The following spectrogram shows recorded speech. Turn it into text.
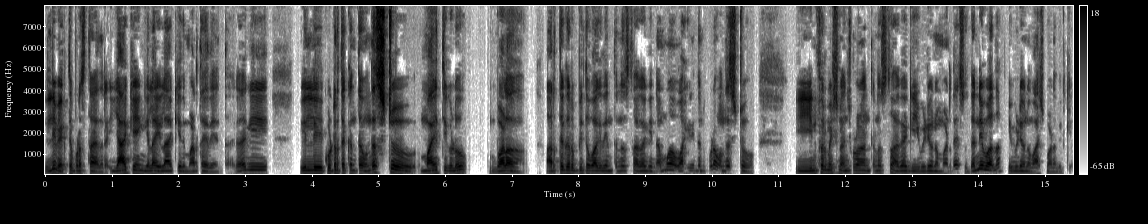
ಇಲ್ಲಿ ವ್ಯಕ್ತಪಡಿಸ್ತಾ ಇದ್ದಾರೆ. ಯಾಕೆ ಹಿಂಗೆಲ್ಲ ಇಲಾಖೆ ಇದು ಮಾಡ್ತಾ ಇದೆ ಅಂತ. ಹಾಗಾಗಿ ಇಲ್ಲಿ ಕೊಟ್ಟಿರ್ತಕ್ಕಂಥ ಒಂದಷ್ಟು ಮಾಹಿತಿಗಳು ಬಹಳ ಅರ್ಥಗರ್ಭಿತವಾಗಿದೆ ಅಂತ ಅನ್ನಿಸ್ತು. ಹಾಗಾಗಿ ನಮ್ಮ ವಾಹಿನಿಯಿಂದ ಕೂಡ ಒಂದಷ್ಟು ಈ ಇನ್ಫಾರ್ಮೇಶನ್ ಹಂಚ್ಕೊಳ್ಳೋಣ ಅಂತ ಅನಿಸ್ತು ಹಾಗಾಗಿ ಈ ವಿಡಿಯೋನ ಮಾಡಿದೆ. ಸೊ ಧನ್ಯವಾದ. ಈ ವಿಡಿಯೋನ ವಾಚ್ ಮಾಡೋದಕ್ಕೆ.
